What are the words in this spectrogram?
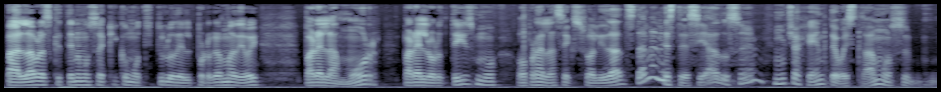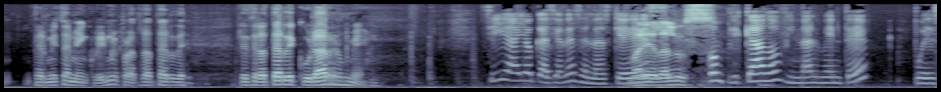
palabras que tenemos aquí como título del programa de hoy? Para el amor, para el ortismo o para la sexualidad. Están anestesiados, ¿eh? Mucha gente, o estamos. Permítanme incluirme para tratar de, de tratar de curarme. Sí, hay ocasiones en las que es complicado finalmente, pues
